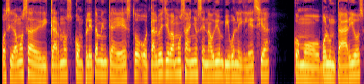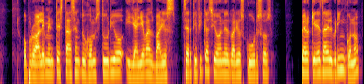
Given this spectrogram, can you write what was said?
o si vamos a dedicarnos completamente a esto o tal vez llevamos años en audio en vivo en la iglesia como voluntarios o probablemente estás en tu home studio y ya llevas varias certificaciones, varios cursos, pero quieres dar el brinco, ¿no?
